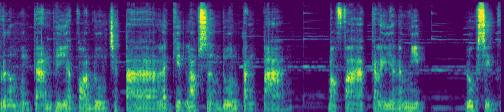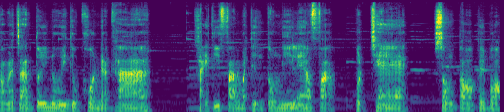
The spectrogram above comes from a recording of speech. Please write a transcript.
เรื่องของการพยากรณ์ดวงชะตา และเคล็ดลับเสริมดวงต่างๆ มาฝากกัลยาณมิตร ลูกศิษย์ของอาจารย์ตุ้ยนุ้ยทุกคนนะคะ ใครที่ฟังมาถึงตรงนี้แล้วฝากกดแชร์ ส่งต่อไปบอก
